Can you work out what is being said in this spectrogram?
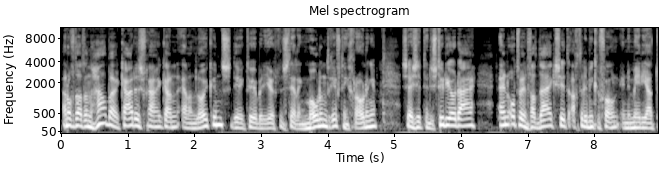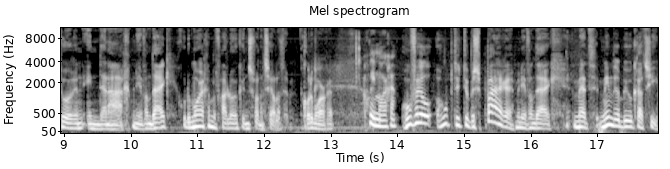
En of dat een haalbare kader is, vraag ik aan Ellen Loykens... directeur bij de jeugdinstelling Molendrift in Groningen. Zij zit in de studio daar. En Otwin van Dijk zit achter de microfoon in de mediatoren in Den Haag. Meneer van Dijk, goedemorgen. Mevrouw Loykens van hetzelfde. Goedemorgen. Goedemorgen. Hoeveel hoopt u te besparen, meneer van Dijk, met minder bureaucratie?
